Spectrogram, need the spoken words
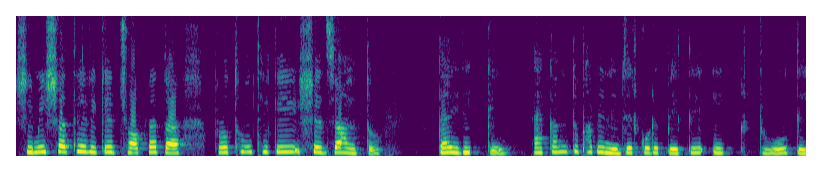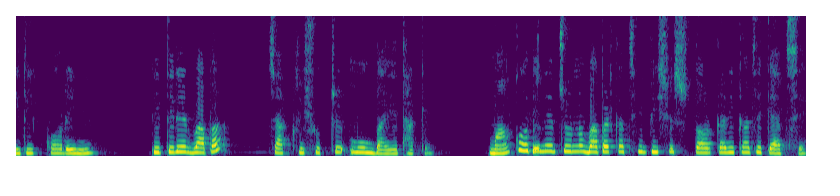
সিমির সাথে রিকের ঝগড়াটা প্রথম থেকেই সে জানতো। তাই রিককে একান্তভাবে নিজের করে পেতে একটুও দেরি করেনি। তিতিরের বাবা চাকরি সূত্রে মুম্বাইয়ে থাকে। মা কদিনের জন্য বাবার কাছে বিশেষ দরকারি কাজে গেছে।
